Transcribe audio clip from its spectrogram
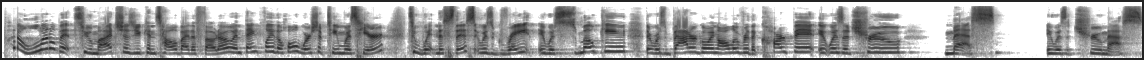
put a little bit too much, as you can tell by the photo. And thankfully, the whole worship team was here to witness this. It was great. It was smoking, there was batter going all over the carpet. It was a true mess. It was a true mess.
